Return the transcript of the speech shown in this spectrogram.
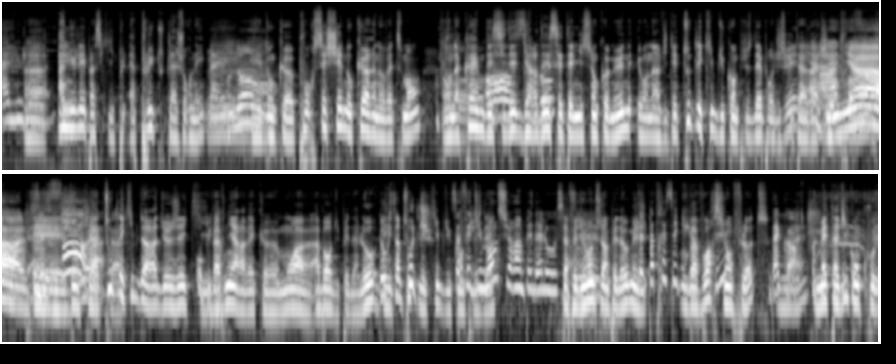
Annulé. euh, annulée parce qu'il pl- a plu toute la journée. Bah, Oh non. Et donc, euh, pour sécher nos cœurs et nos vêtements, on a quand même Oh, décidé de garder beau. cette émission commune et on a invité toute l'équipe du Campus Day pour discuter Génial. avec Ah, nous. Génial. Et donc il y a toute l'équipe de Radio G qui Oh, va venir avec euh, moi à bord du pédalo Donc et c'est un toute putsch. l'équipe du Ça Campus fait du Day. monde sur un pédalo. Ça fait du monde sur un pédalo, mais pas très on va voir si on flotte. D'accord. Mais ta vie qu'on coule.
